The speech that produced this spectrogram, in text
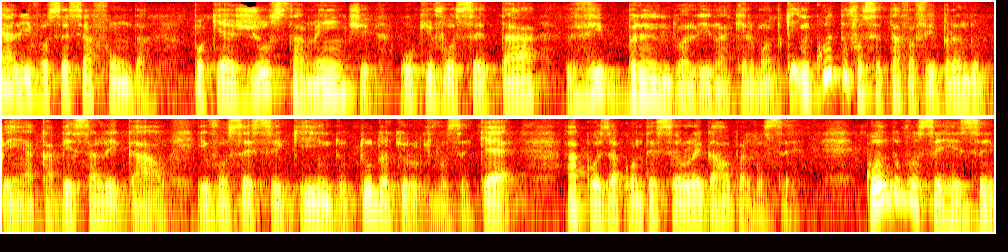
ali você se afunda. Porque é justamente o que você está vibrando ali naquele momento. Porque enquanto você estava vibrando bem, a cabeça legal e você seguindo tudo aquilo que você quer, a coisa aconteceu legal para você. Quando você recebe,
